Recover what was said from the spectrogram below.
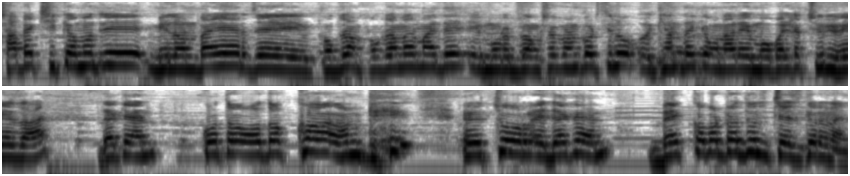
সাবেক শিক্ষামন্ত্রী মিলন ভাইয়ের যে প্রোগ্রাম, প্রোগ্রামের মধ্যে এই মুরব্বী অংশগ্রহণ করছিল, ওইখান থেকে ওনার এই মোবাইলটা চুরি হয়ে যায়। দেখেন কত অদক্ষ, এমনকি চোর, এই দেখেন, ব্যাগ কভারটা চেঞ্জ করে নাই।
